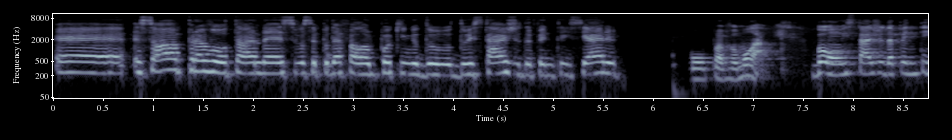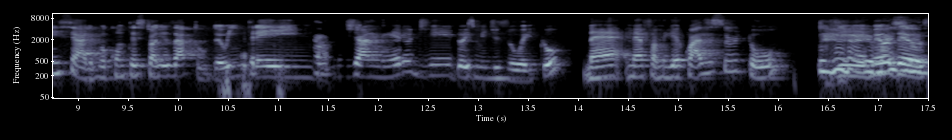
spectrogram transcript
É, é só para voltar, né? Se você puder falar um pouquinho do, do estágio da penitenciária. Opa, vamos lá. Bom, o estágio da penitenciária, vou contextualizar tudo. Eu entrei tá. em janeiro de 2018, né? Minha família quase surtou de, meu Deus,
